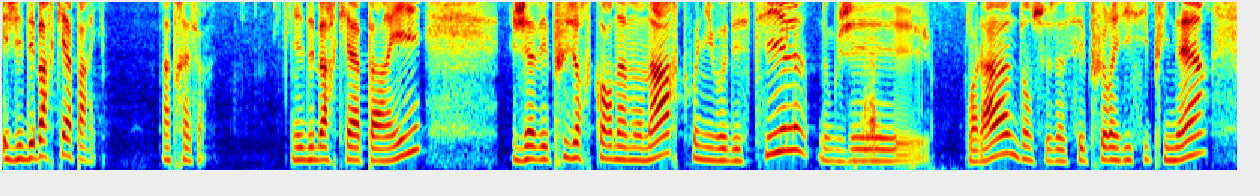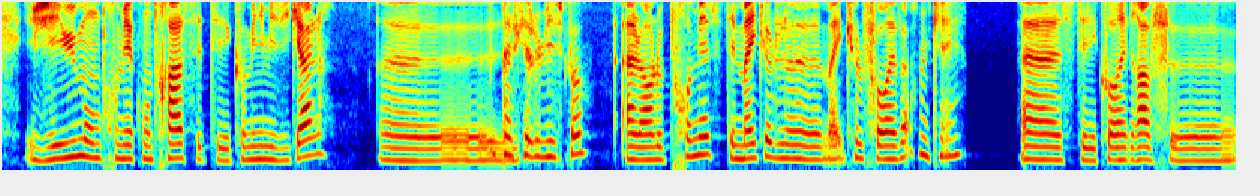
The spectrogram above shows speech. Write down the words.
et j'ai débarqué à Paris après ça. J'ai débarqué à Paris. J'avais plusieurs cordes à mon arc au niveau des styles. Donc j'ai voilà, danseuse assez pluridisciplinaire. J'ai eu mon premier contrat, c'était comédie musicale. Euh, Pascal Obispo Alors le premier, c'était Michael, euh, Michael Forever. Ok. Euh, c'était les chorégraphes euh,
